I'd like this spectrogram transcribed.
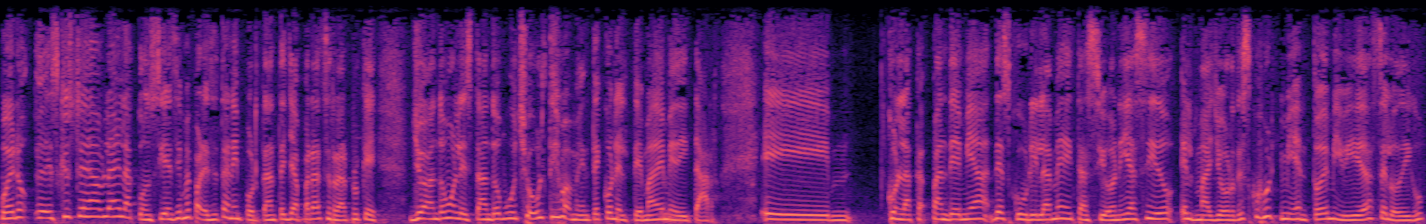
Bueno, es que usted habla de la conciencia y me parece tan importante ya para cerrar porque yo ando molestando mucho últimamente con el tema de meditar. Eh, con la pandemia descubrí la meditación y ha sido el mayor descubrimiento de mi vida, se lo digo.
